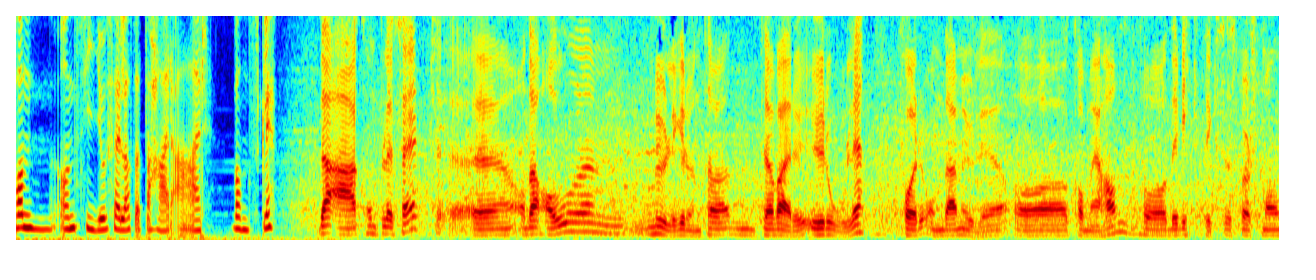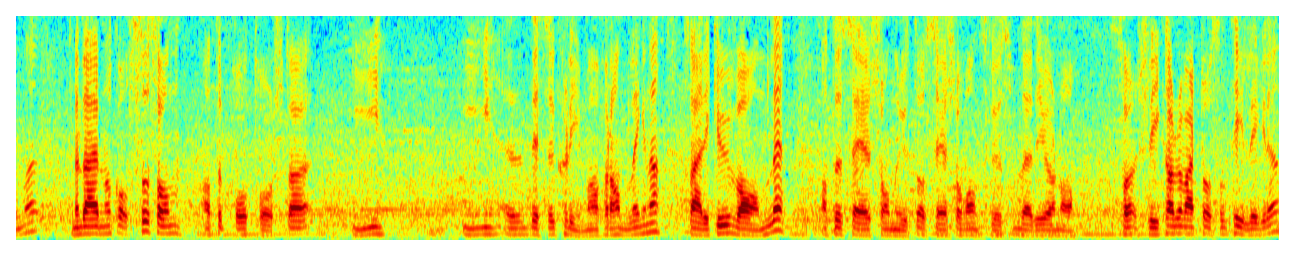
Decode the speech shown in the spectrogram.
han, og han sier jo selv at dette her er vanskelig. Det er komplisert, eh, og det er all eh, mulig grunn til, å være urolig for om det er mulig å komme i havn på de viktigste spørsmålene. Men det er nok også sånn at på torsdag i i eh, disse klimaforhandlingene, så er det ikke uvanlig at det ser sånn ut og ser så vanskelig ut som det det gjør nå. Så, slik har det vært også tidligere.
